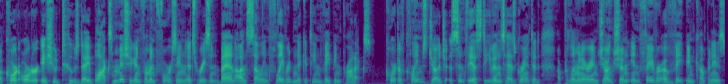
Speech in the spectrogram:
A court order issued Tuesday blocks Michigan from enforcing its recent ban on selling flavored nicotine vaping products. Court of Claims Judge Cynthia Stephens has granted a preliminary injunction in favor of vaping companies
